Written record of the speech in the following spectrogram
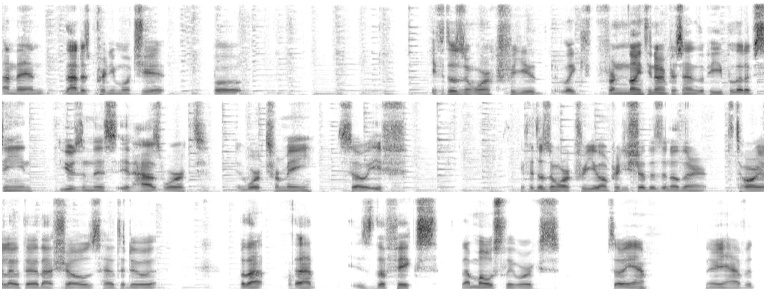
And then that is pretty much it but if it doesn't work for you like for 99% of the people that I've seen using this it has worked. It worked for me. So if if it doesn't work for you, I'm pretty sure there's another tutorial out there that shows how to do it. But that that is the fix that mostly works. So yeah, there you have it.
